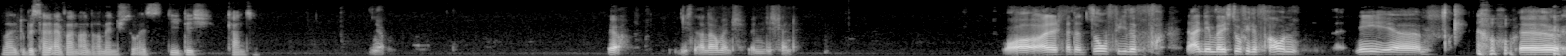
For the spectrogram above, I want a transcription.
weil du bist halt einfach ein anderer Mensch, so als die dich kannte. Ja, die ist ein anderer Mensch, wenn die dich kennt. Boah, Alter, ich wette so viele. Nein, dem werde ich so viele Frauen. Nee, äh, äh,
